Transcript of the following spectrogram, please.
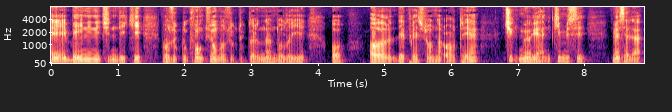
e, beynin içindeki bozukluk, fonksiyon bozukluklarından dolayı o ağır depresyonlar ortaya çıkmıyor. Yani kimisi mesela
